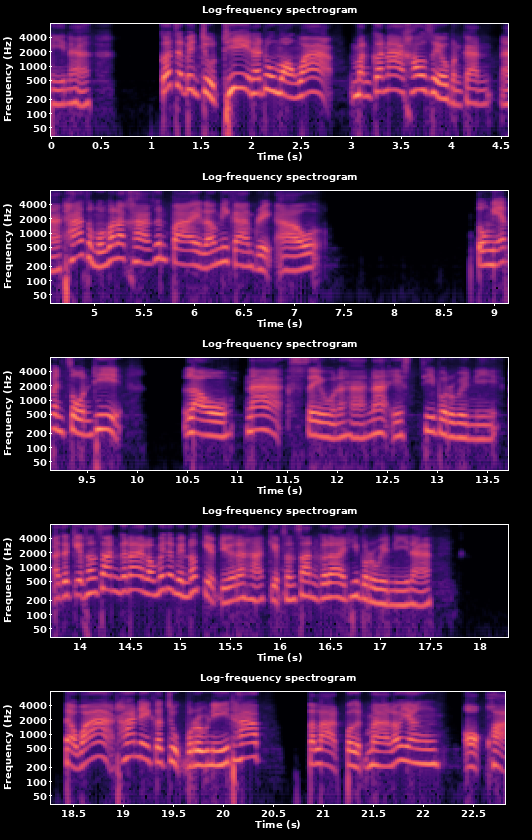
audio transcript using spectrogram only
นี้นะคะ ก็จะเป็นจุดที่ถ้าดูมองว่ามันก็น่าเข้าเซลล์เหมือนกันนะ ถ้าสมมุติว่าราคาขึ้นไปแล้วมีการ break out ตรงนี้เป็นโซนที่เราหน้าเซลล์นะคะ หน้า S ที่บริเวณนี้ อาจจะเก็บสั้นๆก็ได้เราไม่จำเป็นต้องเก็บเยอะนะคะ เก็บสั้นๆก็ได้ที่บริเวณนี้นะ แต่ว่าถ้าในกระจุกบริเวณนี้ถ้าตลาดเปิดมาแล้วยังออกขวา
